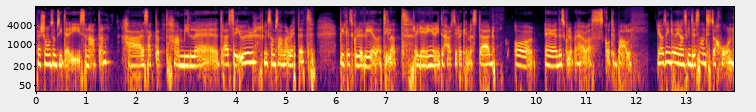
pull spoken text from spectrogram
person som sitter i senaten har sagt att han vill eh, dra sig ur liksom, samarbetet, vilket skulle leda till att regeringen inte har tillräckligt med stöd och eh, det skulle behövas gå till val. Jag tänker att det är en ganska intressant situation.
